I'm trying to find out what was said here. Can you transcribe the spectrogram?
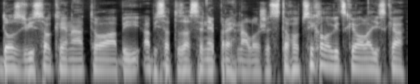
dosť vysoké na to, aby, aby sa to zase neprehnalo, že z toho psychologického hľadiska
